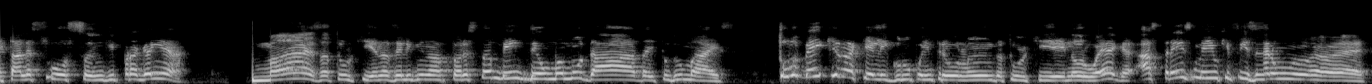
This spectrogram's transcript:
Itália suou sangue para ganhar. Mas a Turquia nas eliminatórias também deu uma mudada e tudo mais. Tudo bem que naquele grupo entre Holanda, Turquia e Noruega, as três meio que fizeram é,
